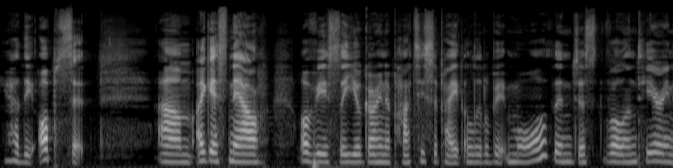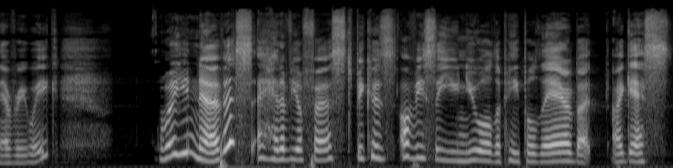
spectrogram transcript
you had the opposite um, I guess now, obviously, you're going to participate a little bit more than just volunteering every week. Were you nervous ahead of your first? Because obviously you knew all the people there, but I guess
